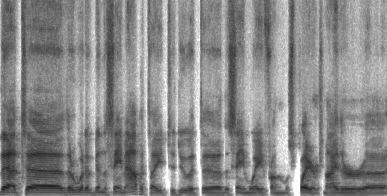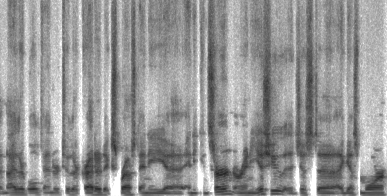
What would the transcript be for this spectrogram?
that uh, there would have been the same appetite to do it uh, the same way from those players. Neither uh, neither goaltender, to their credit, expressed any uh, any concern or any issue. It just, uh, I guess, more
